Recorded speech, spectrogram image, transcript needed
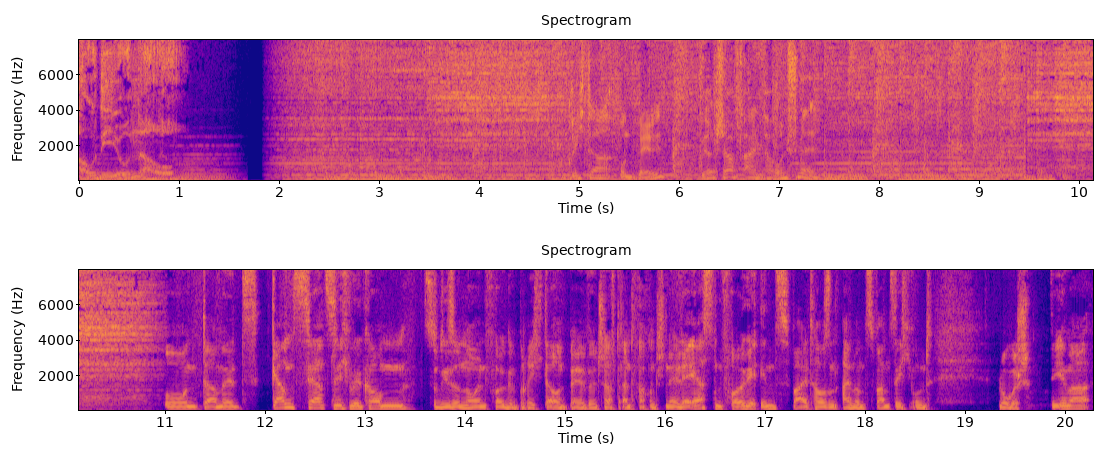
Audio Now. Richter und Bell. Wirtschaft einfach und schnell. Und damit ganz herzlich willkommen zu dieser neuen Folge Brichter und Bell Wirtschaft einfach und schnell, der ersten Folge in 2021 und logisch, wie immer,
